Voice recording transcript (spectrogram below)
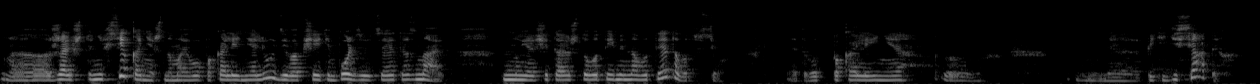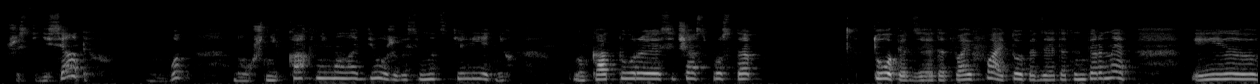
Э, жаль, что не все, конечно, моего поколения люди вообще этим пользуются и это знают. Но я считаю, что вот именно вот это вот все, это вот поколение 50-х, э, 60-х, вот, но уж никак не молодежи 18-летних, которые сейчас просто топят за этот Wi-Fi, топят за этот интернет, и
